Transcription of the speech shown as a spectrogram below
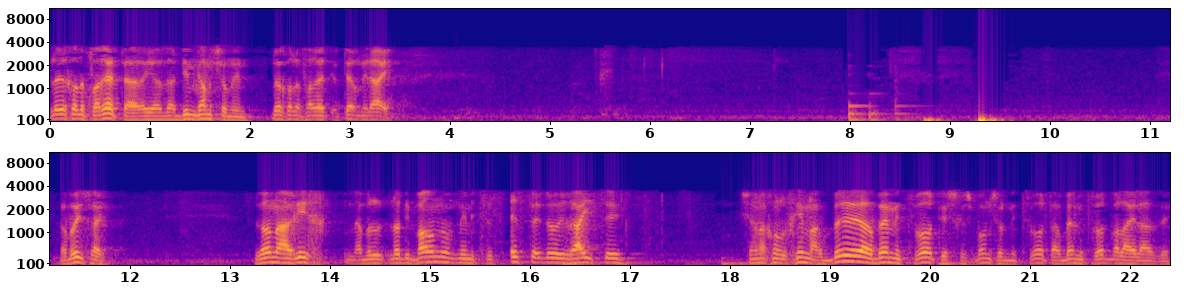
לא יכול לפרט, הילדים גם שומעים, לא יכול לפרט יותר מדי. רבו ישראל, לא נאריך, אבל לא דיברנו ממצווה אסדו רייסה, שאנחנו הולכים הרבה הרבה מצוות, יש חשבון של מצוות, הרבה מצוות בלילה הזה.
